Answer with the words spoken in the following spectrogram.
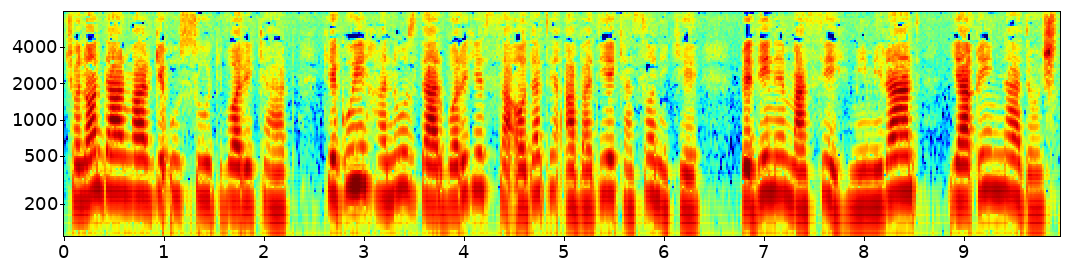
چنان در مرگ او سوگواری کرد که گویی هنوز درباره سعادت ابدی کسانی که به دین مسیح میمیرند یقین نداشت.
